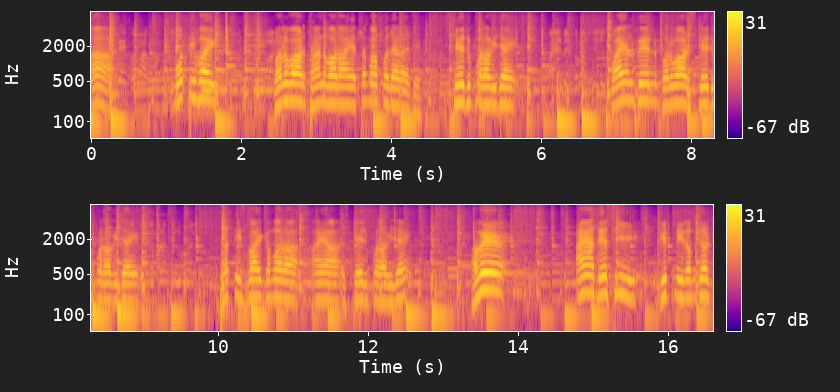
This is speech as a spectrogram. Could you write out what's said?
હા. મોતીભાઈ ભરવાડ થાનવાળા અહીંયા તમામ પધાર્યા છે. સ્ટેજ ઉપર આવી જાય. પાયલબેન ભરવાડ સ્ટેજ ઉપર આવી જાય. સતીશભાઈ ગમારા અહીંયા સ્ટેજ ઉપર આવી જાય. હવે અહીંયા દેશી ગીતની રમઝટ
